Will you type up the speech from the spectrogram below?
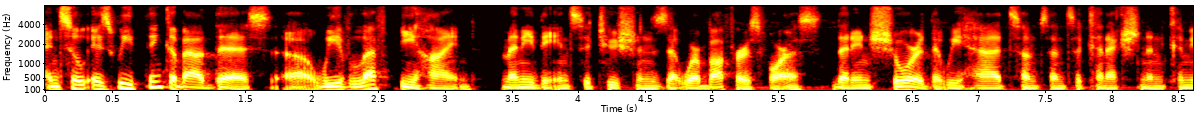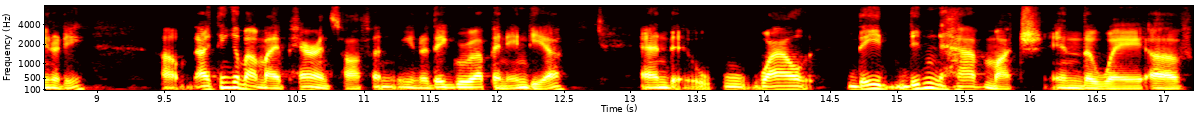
and so, as we think about this, uh, we've left behind many of the institutions that were buffers for us that ensured that we had some sense of connection and community. Um, I think about my parents often. You know, they grew up in India, and while they didn't have much in the way of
